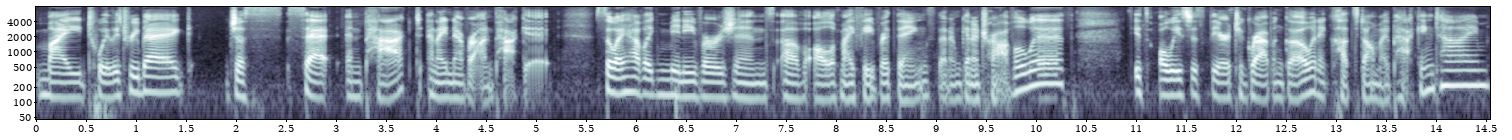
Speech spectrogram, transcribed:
my toiletry bag just set and packed, and I never unpack it. So I have like mini versions of all of my favorite things that I'm going to travel with it's always just there to grab and go and it cuts down my packing time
